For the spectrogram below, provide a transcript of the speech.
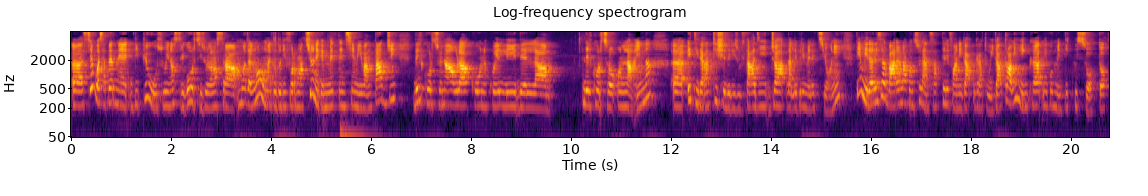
Uh, se vuoi saperne di più sui nostri corsi, sulla nostra model, nuovo metodo di formazione che mette insieme i vantaggi del corso in aula con quelli della del corso online eh, e ti garantisce dei risultati già dalle prime lezioni, ti invito a riservare una consulenza telefonica gratuita. Trovi il link nei commenti qui sotto.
